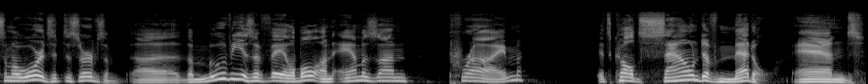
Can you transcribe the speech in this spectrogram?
some awards, it deserves them. the movie is available on Amazon Prime. It's called Sound of Metal, and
